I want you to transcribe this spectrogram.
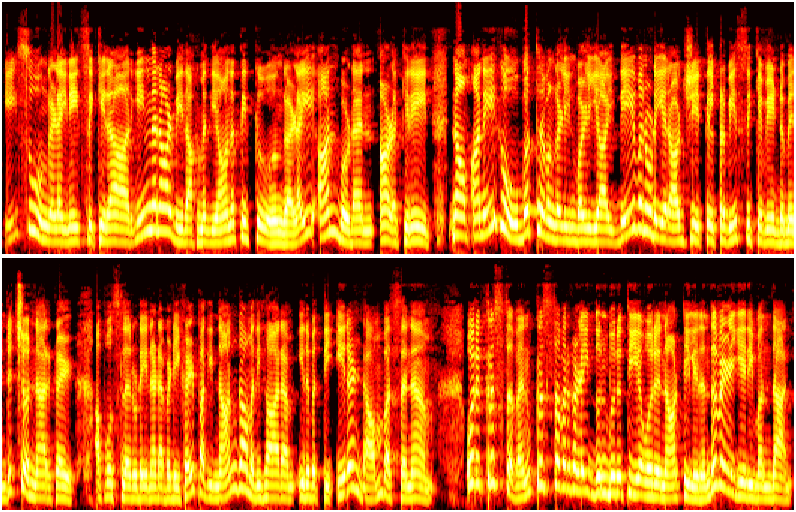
இயேசு உங்களை நேசிக்கிறார். இந்த நாள் வேதாகம தியானத்திற்கு உங்களை அன்புடன் அழைக்கிறேன். நாம் அநேக உபத்திரவங்களின் வழியாய் தேவனுடைய ராஜ்யத்தில் பிரவேசிக்க வேண்டும் என்று சொன்னார்கள். அப்போஸ்லருடைய நடவடிகள் பதினான்காம் அதிகாரம் இருபத்தி இரண்டாம் வசனம். ஒரு கிறிஸ்தவன் கிறிஸ்தவர்களை துன்புறுத்திய ஒரு நாட்டிலிருந்து வெளியேறி வந்தான்.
